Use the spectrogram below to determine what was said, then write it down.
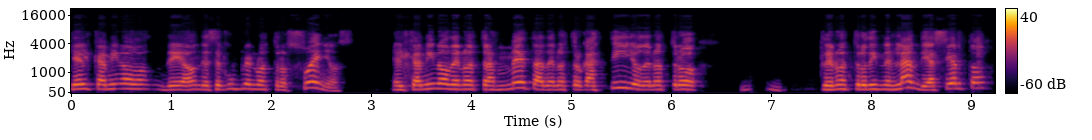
que es el camino de donde se cumplen nuestros sueños, el camino de nuestras metas, de nuestro castillo, de nuestro, de nuestro Disneylandia, ¿cierto?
